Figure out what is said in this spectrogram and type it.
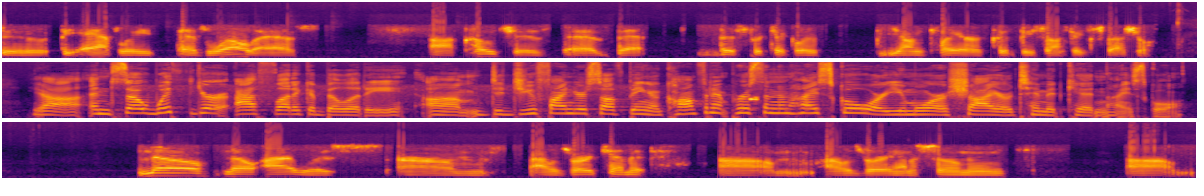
to the athlete as well as uh, coaches that that this particular young player could be something special. Yeah. And so, with your athletic ability, um, did you find yourself being a confident person in high school, or are you more a shy or timid kid in high school? No, no, I was um, I was very timid. Um, I was very unassuming. Um,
